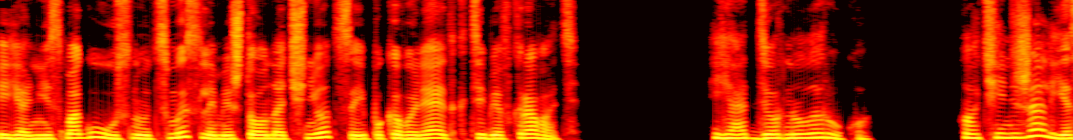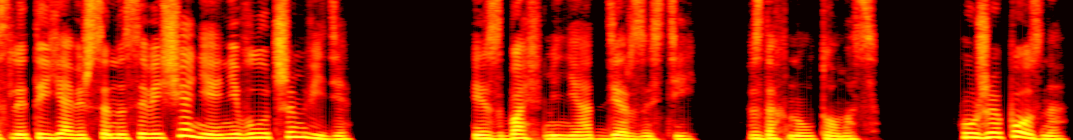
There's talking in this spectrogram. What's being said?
и я не смогу уснуть с мыслями, что он очнется и поковыляет к тебе в кровать». Я отдернула руку. «Очень жаль, если ты явишься на совещание не в лучшем виде». «Избавь меня от дерзостей», — вздохнул Томас. «Уже поздно».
